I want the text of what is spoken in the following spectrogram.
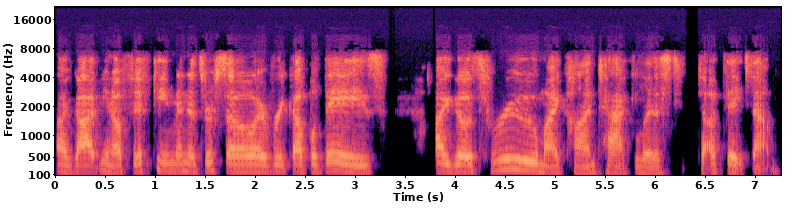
I've got, you know, 15 minutes or so every couple days, I go through my contact list to update them.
